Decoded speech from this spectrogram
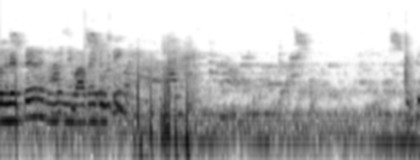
వదిలేస్తే నువ్వు నీ బాబాయ్ కలిసి స్కూటీ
